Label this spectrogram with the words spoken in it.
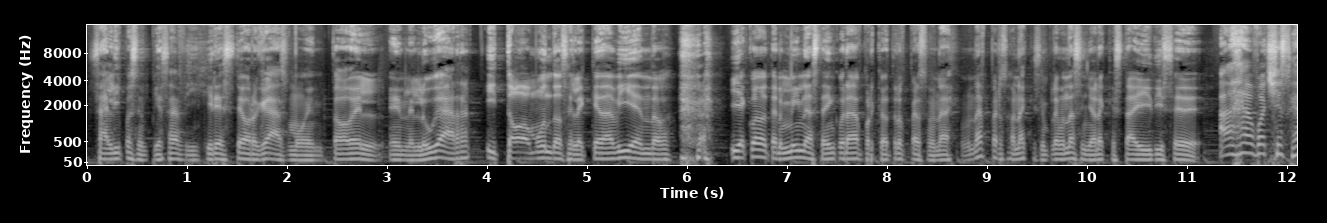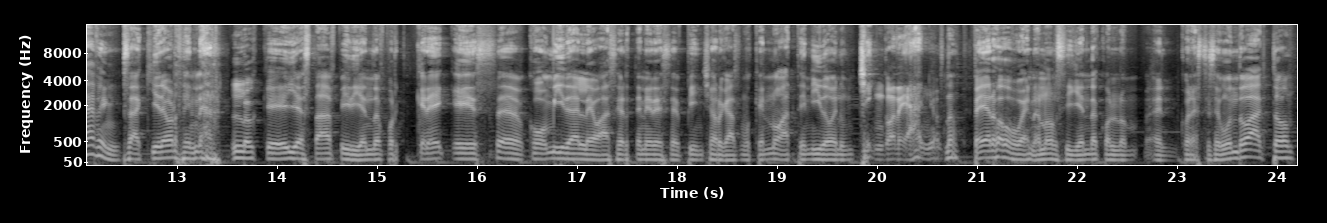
Sally pues empieza a fingir este orgasmo en todo el, en el lugar y todo mundo se le queda viendo. y ya cuando termina está incurada porque otro personaje, una persona que simplemente una señora que está ahí dice, have what she's having. O sea, quiere ordenar lo que ella estaba pidiendo porque cree que esa comida le va a hacer tener ese pinche orgasmo que no ha tenido en un chingo de años, ¿no? Pero bueno, no, siguiendo con, lo, con este segundo acto,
